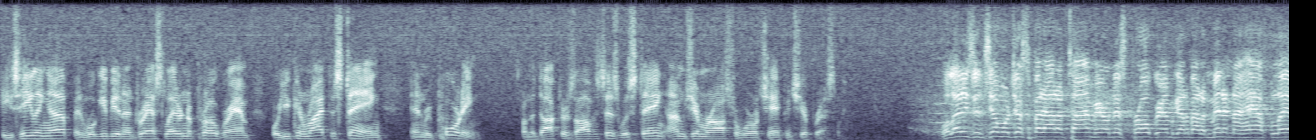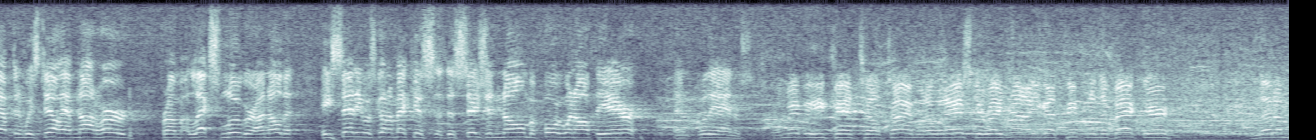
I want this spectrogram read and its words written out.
He's healing up, and we'll give you an address later in the program where you can write to Sting and reporting from the doctor's offices with Sting. I'm Jim Ross for World Championship Wrestling. Well, ladies and gentlemen, we're just about out of time here on this program. We've got about a minute and a half left, and we still have not heard from Lex Luger. I know that he said he was going to make his decision known before we went off the air. And Willie Anderson. Well, maybe he can't tell time. What I want to ask you right now, you got people in the back there. Let them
